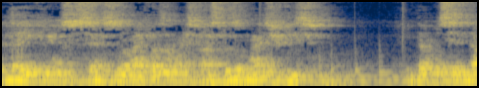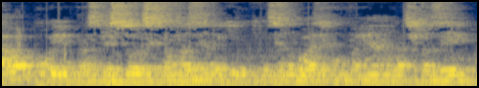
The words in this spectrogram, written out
É daí que vem o sucesso. Não é fazer o mais fácil, fazer o mais difícil. Então você dá o apoio para as pessoas que estão fazendo aquilo que você não gosta de acompanhar, não gosta de fazer.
